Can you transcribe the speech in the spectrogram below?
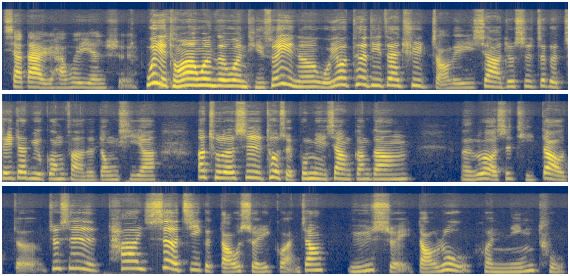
下大雨还会淹水？我也同样问这个问题，所以呢，我又特地再去找了一下，就是这个 JW 工法的东西啊。那除了是透水铺面，像刚刚呃罗老师提到的，就是它设计一个导水管，将雨水导入混凝土。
